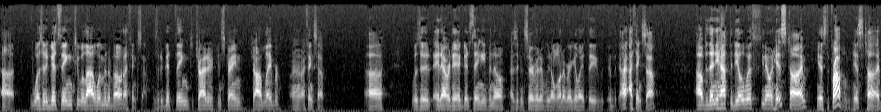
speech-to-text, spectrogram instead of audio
uh, was it a good thing to allow women to vote? I think so. Was it a good thing to try to constrain child labor? Uh, I think so. Uh, was an eight-hour day a good thing, even though, as a conservative, we don't want to regulate the? I, I think so. Uh, but then you have to deal with, you know, in his time, here's the problem. In his time,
